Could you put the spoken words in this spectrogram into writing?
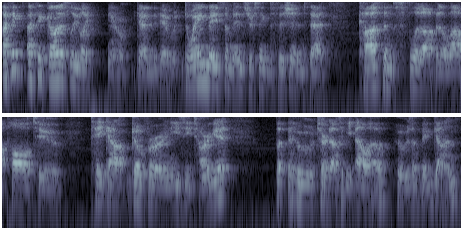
I think I think honestly, like you know, again, it, Dwayne made some interesting decisions that caused him to split up and allow Paul to take out go for an easy target, but who turned out to be Ello, who was a big gun,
